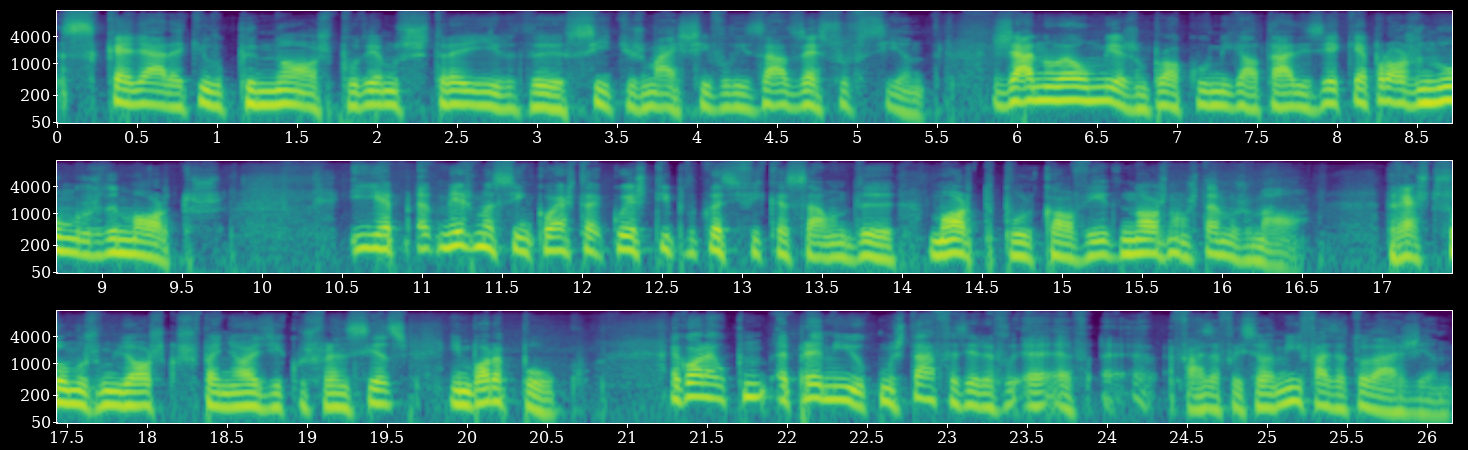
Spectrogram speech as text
se calhar aquilo que nós podemos extrair de sítios mais civilizados é suficiente. Já não é o mesmo para o que o Miguel está a dizer, que é para os números de mortos E é, mesmo assim, com, esta, com este tipo de classificação de morte por Covid, nós não estamos mal. De resto, somos melhores que os espanhóis e que os franceses, embora pouco. Agora, o que, para mim, o que me está a fazer, a, a, a, faz aflição a mim e faz a toda a gente,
